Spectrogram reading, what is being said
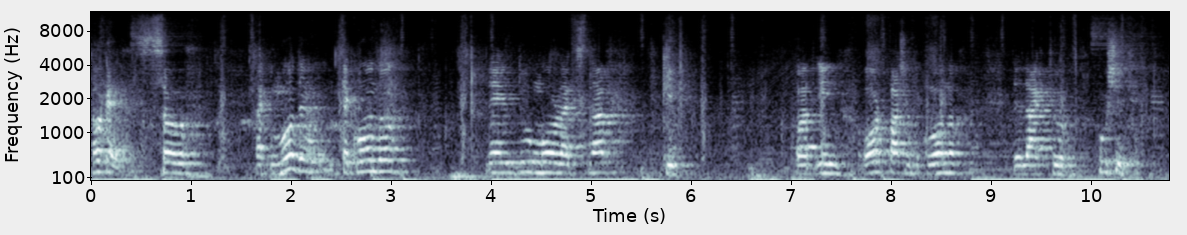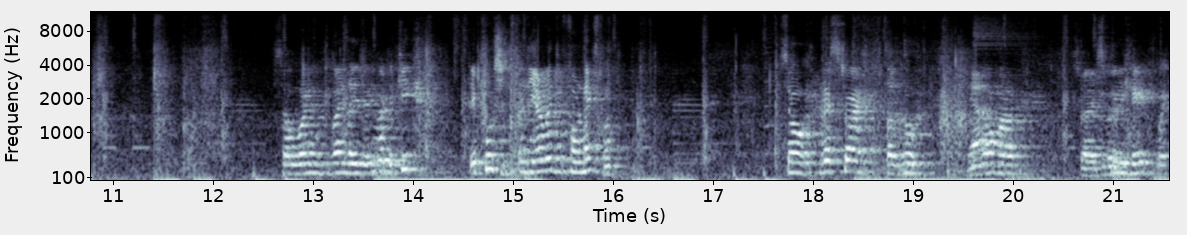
okay, so like modern taekwondo, they do more like snap kick. But in old-fashioned taekwondo, they like to push it. So when, when they deliver the kick, they push it and they're ready for next one. So let's try to do Yeah. normal So it's Wait, wait,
